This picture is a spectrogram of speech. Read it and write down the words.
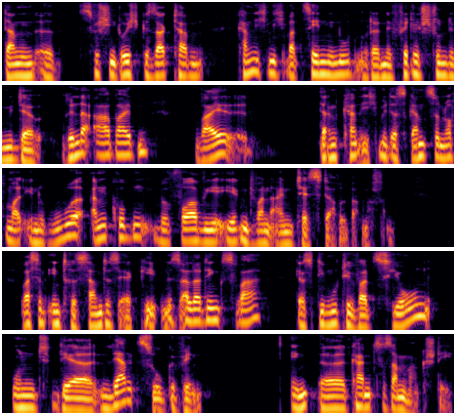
dann äh, zwischendurch gesagt haben, kann ich nicht mal zehn Minuten oder eine Viertelstunde mit der Brille arbeiten, weil äh, dann kann ich mir das Ganze nochmal in Ruhe angucken, bevor wir irgendwann einen Test darüber machen. Was ein interessantes Ergebnis allerdings war, dass die Motivation und der Lernzugewinn in äh, keinem Zusammenhang stehen.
